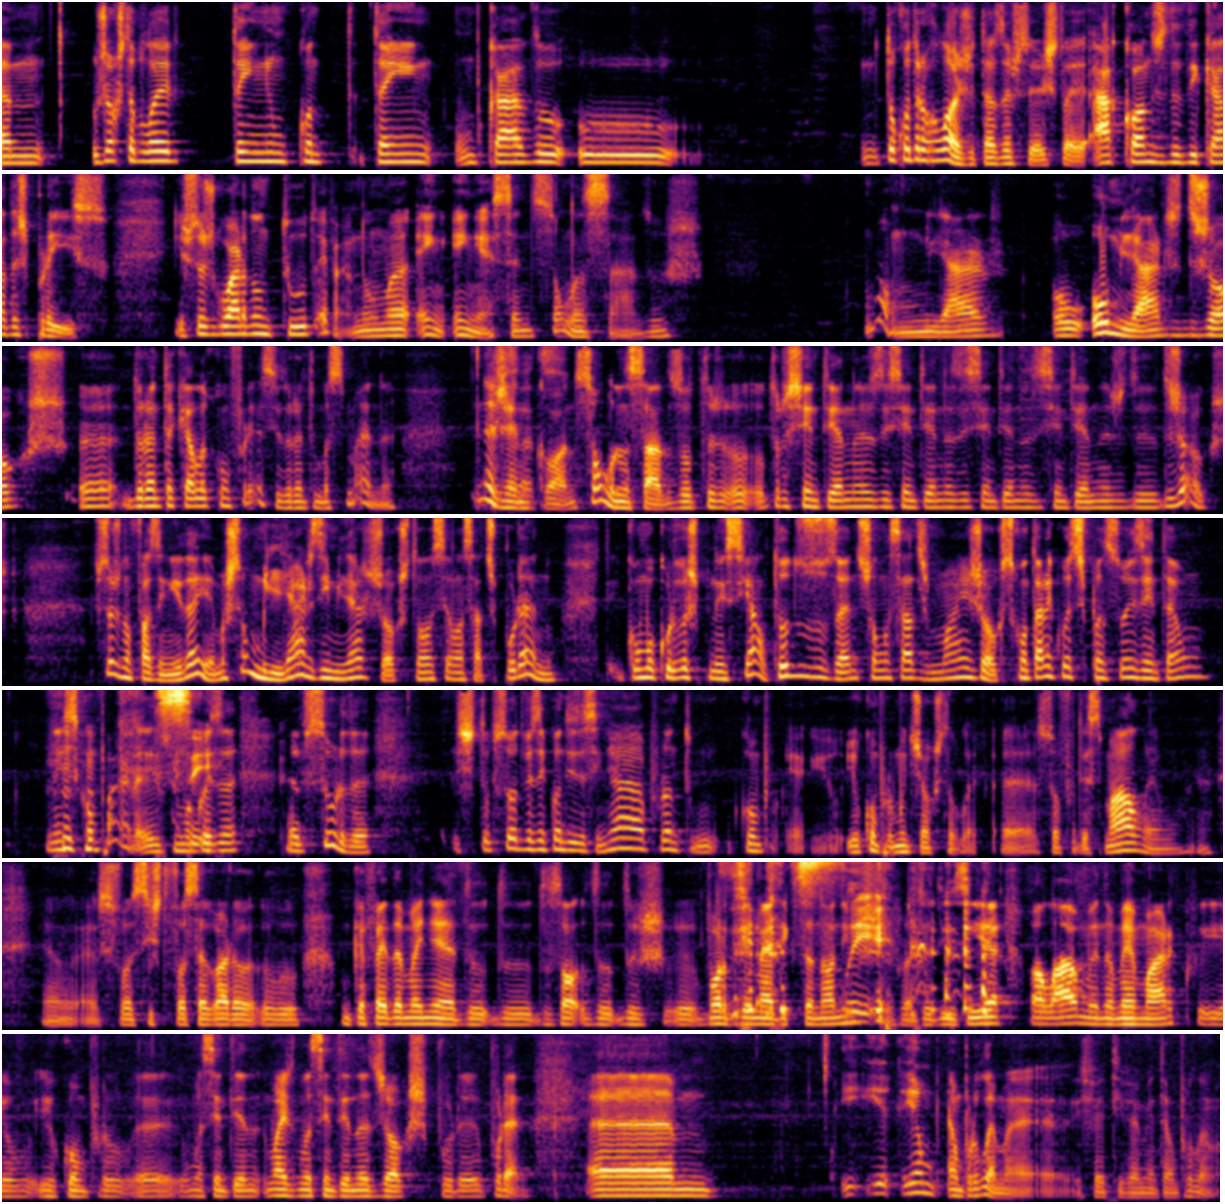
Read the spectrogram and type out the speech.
Um, os jogos de tabuleiro têm um, têm um bocado o. Estou contra o relógio, estás a perceber? Isto é, há cons dedicadas para isso. E as pessoas guardam tudo. Epá, numa, em, em Essence são lançados um milhar ou, ou milhares de jogos uh, durante aquela conferência, durante uma semana. Na Gen Con são lançados outras, outras centenas e centenas e centenas e centenas de, de jogos. As pessoas não fazem ideia, mas são milhares e milhares de jogos que estão a ser lançados por ano, com uma curva exponencial. Todos os anos são lançados mais jogos. Se contarem com as expansões, então nem se compara. Isso é uma coisa absurda isto a pessoa de vez em quando diz assim: Ah, pronto, compro, eu, eu compro muitos jogos de tabuleiro, uh, sofro desse mal. É um, é, é, se, fosse, isto fosse agora o, um café da manhã do, do, dos, do, dos eh, Board Game Addicts Anónimos, pronto, eu dizia: Olá, o meu nome é Marco e eu, eu compro uh, uma centena, mais de uma centena de jogos por, por ano. Uh, e, e é, um, é um problema, efetivamente é um problema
